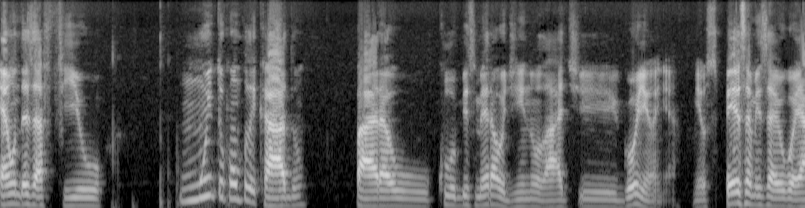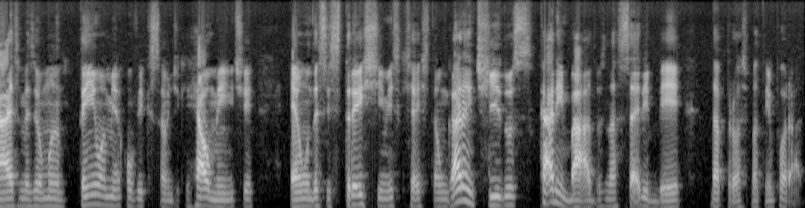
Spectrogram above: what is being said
é um desafio muito complicado para o clube esmeraldino lá de Goiânia. Meus pêsames aí o Goiás, mas eu mantenho a minha convicção de que realmente é um desses três times que já estão garantidos, carimbados na Série B da próxima temporada.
